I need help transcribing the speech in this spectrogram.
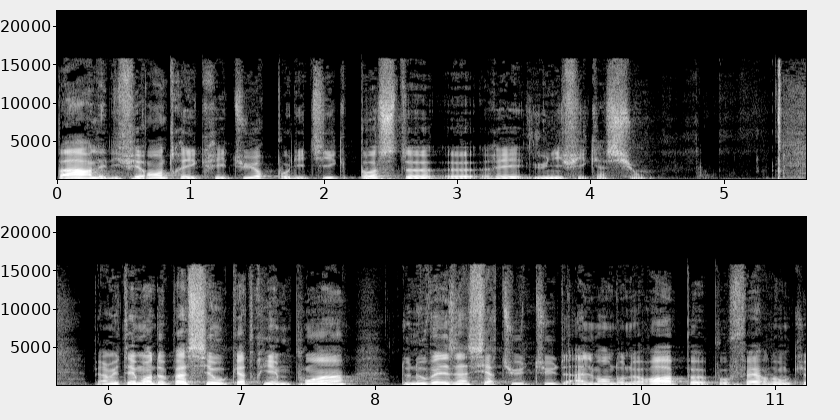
par les différentes réécritures politiques post-réunification. Permettez-moi de passer au quatrième point, de nouvelles incertitudes allemandes en Europe, pour faire donc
